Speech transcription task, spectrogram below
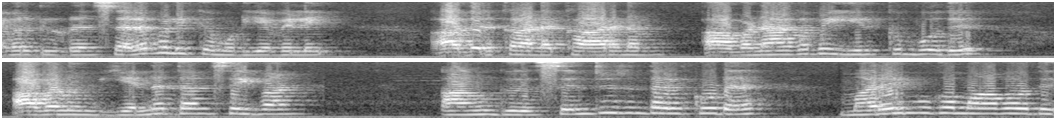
அவர்களுடன் செலவழிக்க முடியவில்லை. அதற்கான காரணம் அவனாகவே இருக்கும்போது அவனும் என்னதான் செய்வான்? அங்கு சென்றிருந்தால் கூட மறைமுகமாவது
